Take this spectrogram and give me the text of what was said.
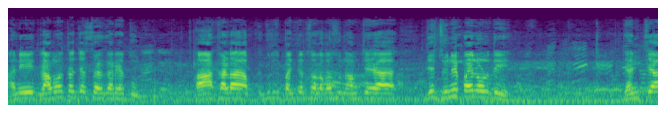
आणि ग्रामस्थांच्या सहकार्यातून हा आखाडा एकोणीसशे पंच्याण्णव सालापासून आमच्या जे जुने पैलवान होते त्यांच्या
